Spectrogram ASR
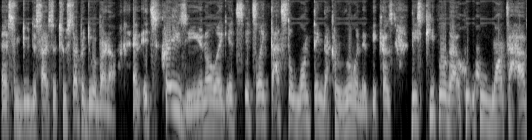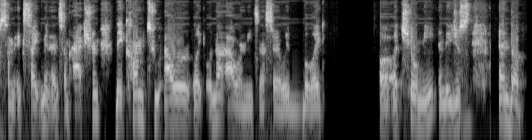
and some dude decides to two step or do a burnout, and it's crazy, you know, like it's it's like that's the one thing that could ruin it because these people that who, who want to have some excitement and some action, they come to our like not our meets necessarily, but like a, a chill meet, and they just end up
